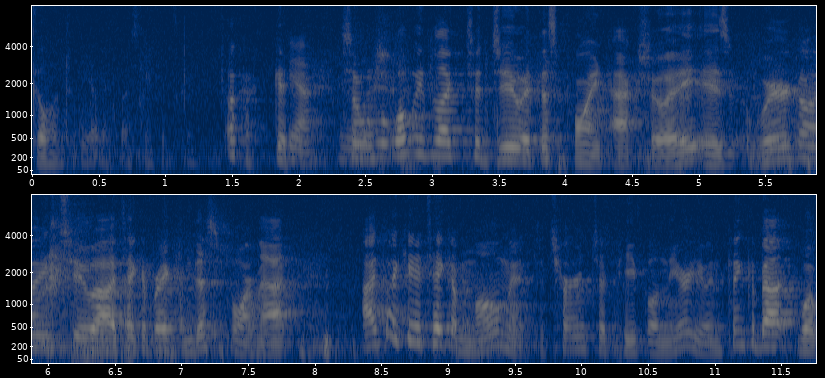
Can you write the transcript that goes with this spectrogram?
Go on to the other question. Okay, good. Yeah. So wh- what we'd like to do at this point, actually, is we're going to uh, take a break from this format. I'd like you to take a moment to turn to people near you and think about what,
